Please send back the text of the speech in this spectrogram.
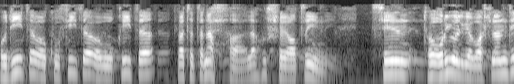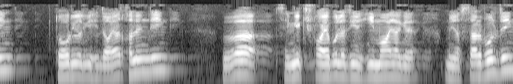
hudita va kufita va uqita va tatanaha lahu shayotin sen to'g'ri yo'lga boshlanding to'g'ri yo'lga hidoyat qilinding va senga kifoya bo'ladigan himoyaga muyassar bo'lding.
